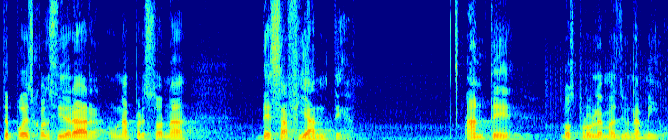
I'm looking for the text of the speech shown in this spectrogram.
te puedes considerar una persona desafiante ante los problemas de un amigo.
